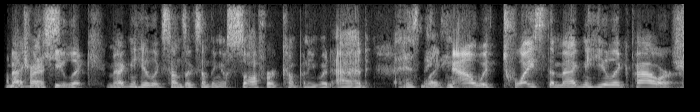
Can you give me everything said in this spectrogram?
I'm not trying to. Magnehelic. Magnehelic sounds like something a software company would add. It is Like now with twice the Magnehelic power.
